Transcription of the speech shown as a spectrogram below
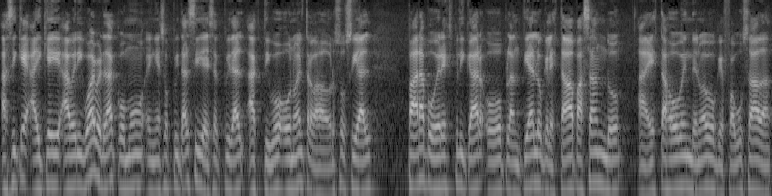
así que hay que averiguar, ¿verdad?, cómo en ese hospital, si ese hospital activó o no el trabajador social para poder explicar o plantear lo que le estaba pasando a esta joven de nuevo que fue abusada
